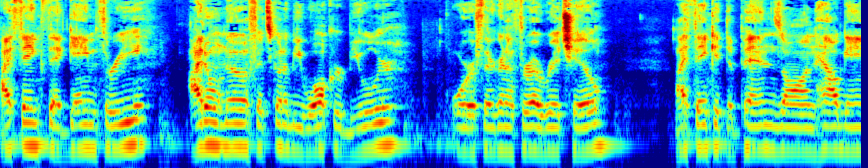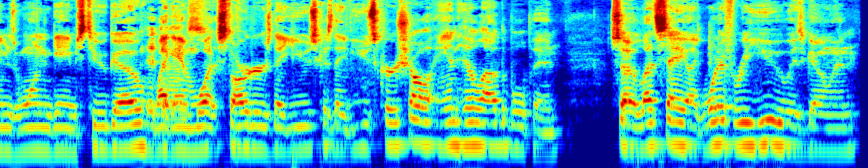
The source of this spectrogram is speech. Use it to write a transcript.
I think that game three. I don't know if it's going to be Walker Buehler or if they're going to throw Rich Hill. I think it depends on how games one and games two go, It like does. and what starters they use because they've used Kershaw and Hill out of the bullpen. So let's say like what if Ryu is going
